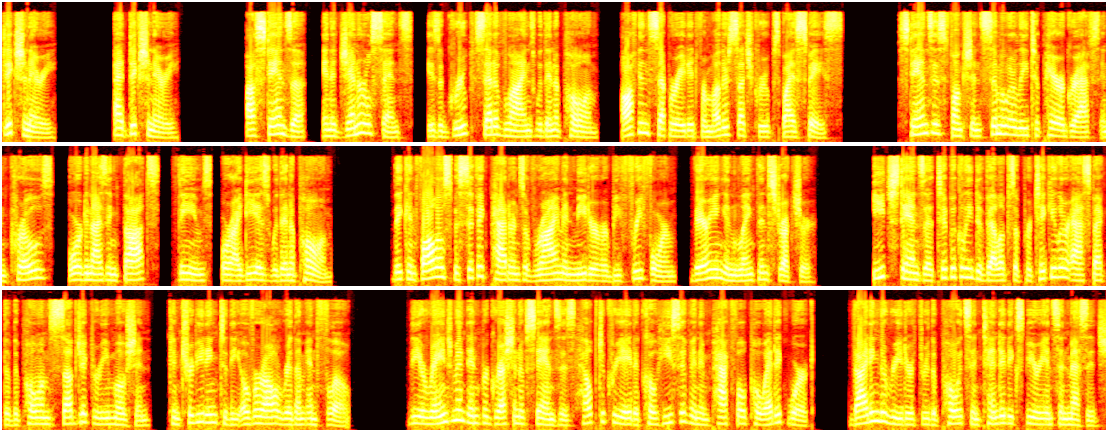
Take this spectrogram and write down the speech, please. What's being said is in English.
Dictionary. At dictionary. A stanza, in a general sense, is a group set of lines within a poem, often separated from other such groups by a space. Stanzas function similarly to paragraphs in prose, organizing thoughts, themes, or ideas within a poem. They can follow specific patterns of rhyme and meter or be freeform, varying in length and structure. Each stanza typically develops a particular aspect of the poem's subject or emotion, contributing to the overall rhythm and flow. The arrangement and progression of stanzas help to create a cohesive and impactful poetic work, guiding the reader through the poet's intended experience and message.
